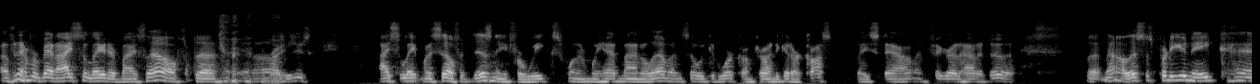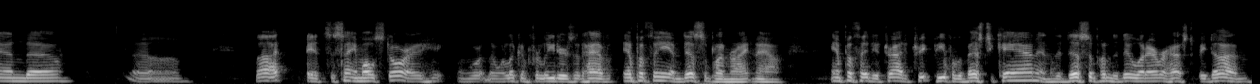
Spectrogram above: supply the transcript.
I've never been isolated myself. To, you know, right. I was just isolate myself at Disney for weeks when we had 9/11, so we could work on trying to get our cost base down and figure out how to do it. But no, this is pretty unique, and uh, uh but it's the same old story. We're, we're looking for leaders that have empathy and discipline right now empathy to try to treat people the best you can and the discipline to do whatever has to be done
